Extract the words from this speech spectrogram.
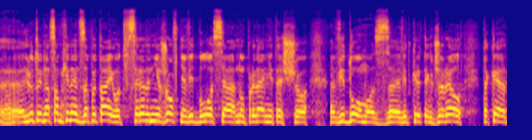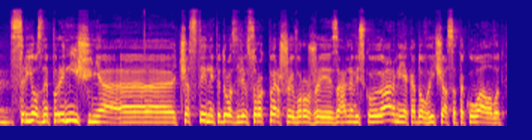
Е, Лютий на сам кінець запитаю. От всередині жовтня відбулося, ну принаймні те, що відомо з відкритих джерел, таке серйозне переміщення е, частини підрозділів 41-ї ворожої загальновійськової армії, яка довгий час атакувала от,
